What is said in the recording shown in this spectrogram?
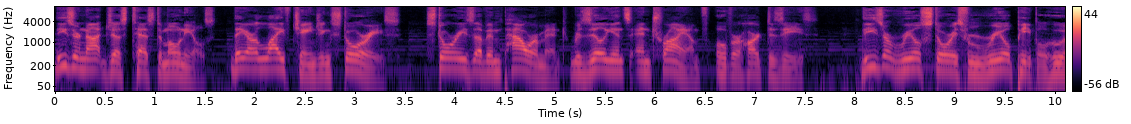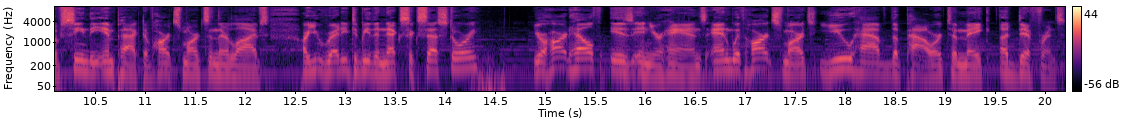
These are not just testimonials, they are life-changing stories. Stories of empowerment, resilience, and triumph over heart disease. These are real stories from real people who have seen the impact of Heart Smarts in their lives. Are you ready to be the next success story? Your heart health is in your hands, and with Heart Smarts, you have the power to make a difference.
